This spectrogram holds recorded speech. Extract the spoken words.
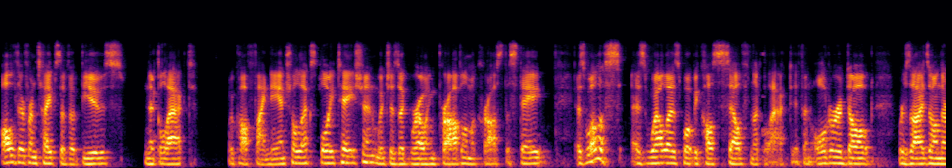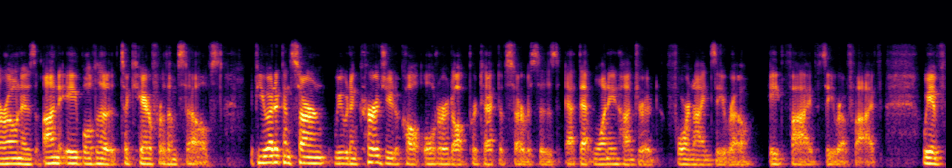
all different types of abuse, neglect, we call financial exploitation, which is a growing problem across the state, as well as as well as what we call self-neglect. If an older adult resides on their own and is unable to, to care for themselves. If you had a concern, we would encourage you to call Older Adult Protective Services at that 1-800-490-8505. We have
